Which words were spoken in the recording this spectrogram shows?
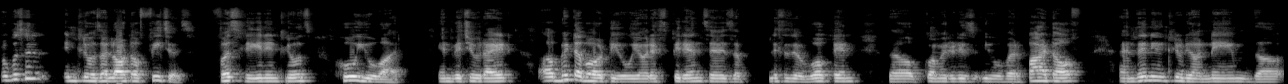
Proposal includes a lot of features. Firstly, it includes who you are, in which you write a bit about you, your experiences, the places you worked in, the communities you were part of, and then you include your name, the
